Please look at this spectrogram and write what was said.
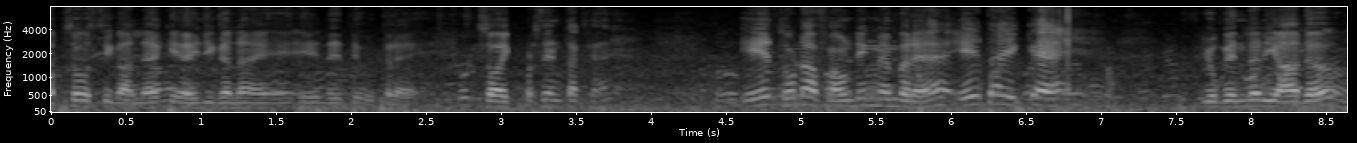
ਅਫਸੋਸ ਦੀ ਗੱਲ ਹੈ ਕਿ ਇਹੋ ਜੀ ਗੱਲਾਂ ਇਹਦੇ ਤੇ ਉਤਰਿਆ ਹੈ। 101% ਤੱਕ ਹੈ। ਇਹ ਤੁਹਾਡਾ ਫਾਊਂਡਿੰਗ ਮੈਂਬਰ ਹੈ। ਇਹ ਤਾਂ ਇੱਕ ਹੈ ਯੋਗਿੰਦਰ ਯਾਦਵ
